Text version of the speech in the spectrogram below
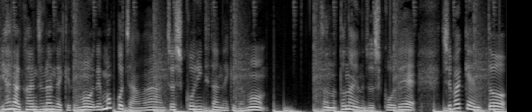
嫌な感じなんだけどもでもっこちゃんは女子校に行ってたんだけどもその都内の女子校で千葉県と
